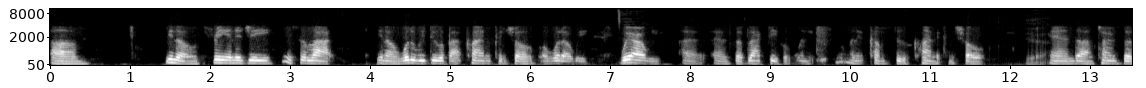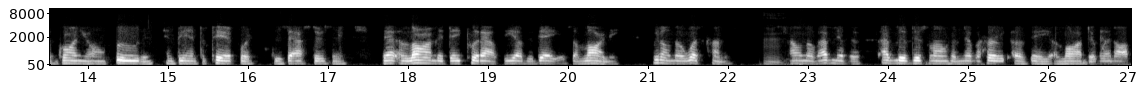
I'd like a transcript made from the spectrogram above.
Um, you know, free energy. It's a lot. You know, what do we do about climate control, or what are we? Where are we uh, as uh, Black people when it when it comes to climate control? Yeah. and uh, in terms of growing your own food and, and being prepared for disasters. And that alarm that they put out the other day is alarming. We don't know what's coming. Mm. I don't know. I've never, I've lived this long, have never heard of a alarm that went off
